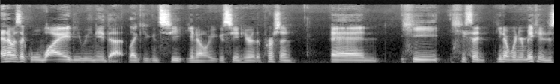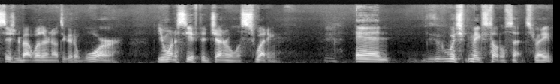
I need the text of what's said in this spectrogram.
and I was like, well, why do we need that? Like you can see, you know, you can see and hear the person. And he he said, you know, when you're making a decision about whether or not to go to war, you want to see if the general is sweating, and which makes total sense, right?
